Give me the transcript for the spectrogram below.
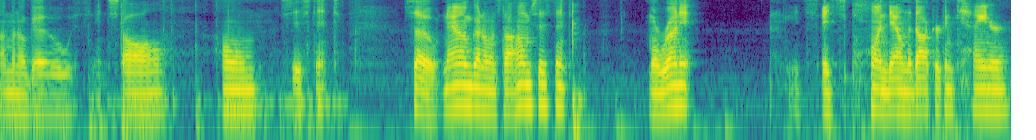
I'm gonna go with install home assistant. So now I'm gonna install home assistant. I'm gonna run it it's it's pulling down the docker container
